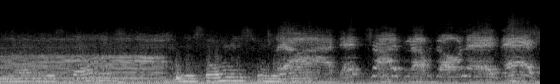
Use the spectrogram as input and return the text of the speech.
Im Namen Des Sohnes und des Ja, das Scheiß läuft ohne dich!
